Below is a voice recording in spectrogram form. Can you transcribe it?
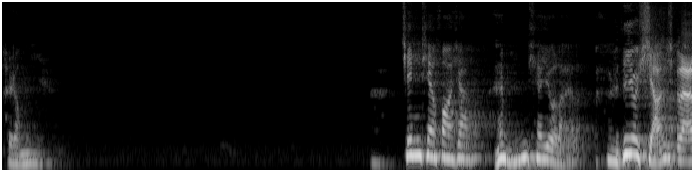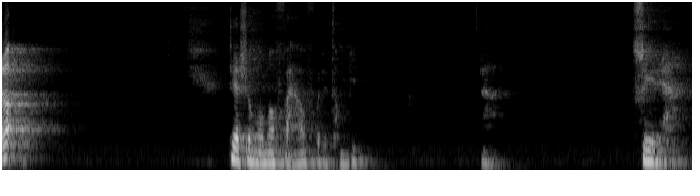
很容易。今天放下了，明天又来了，又想起来了。这是我们凡夫的通病啊。虽然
